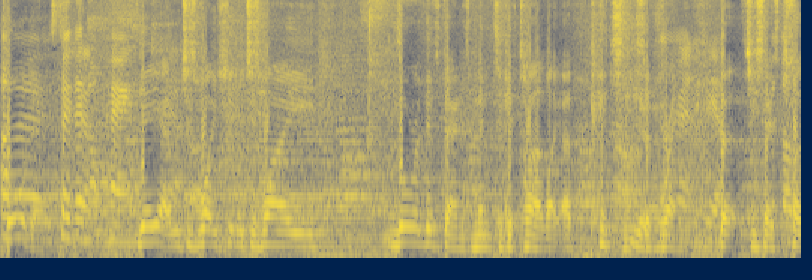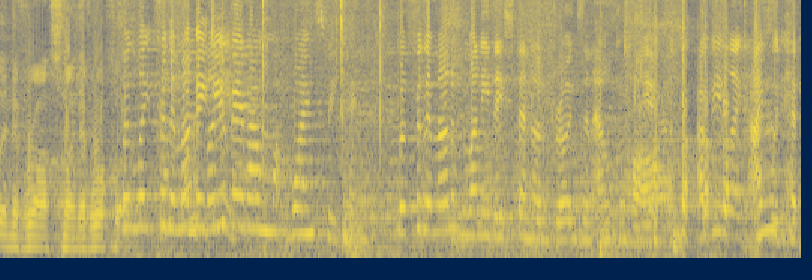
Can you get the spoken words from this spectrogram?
Oh, bought it. Oh, so they're not paying. Yeah, yeah, which is why she, which is why Laura lives there and is meant to give Tyler like a pittance of rent. Yeah. But she says Tyler never asked and I never offer. But like for the money, And they money, do go around wine sweeping. But for the amount of money they spend on drugs and alcohol, I'd be like, I would have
